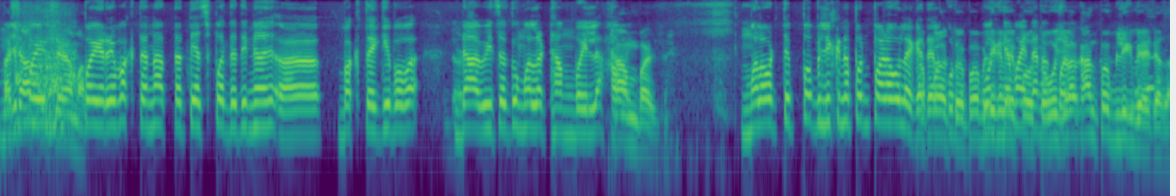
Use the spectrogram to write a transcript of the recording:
म्हणजे अशी अपेक्षा आहे पै- आम्हाला. पैरे बघताना आता त्याच पद्धतीनं अं, बघताय की बाबा डावीचा तुम्हाला ठाम बैल हवाय. थांब पाहिजे मला वाटतं पब्लिकनं पण पळवलंय का त्याला? पळतोय कोण- पब्लिक कोणत्या नाही पळतो मैदानात उजवा पळवलं? खान पब्लिक बी आहे त्याचा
